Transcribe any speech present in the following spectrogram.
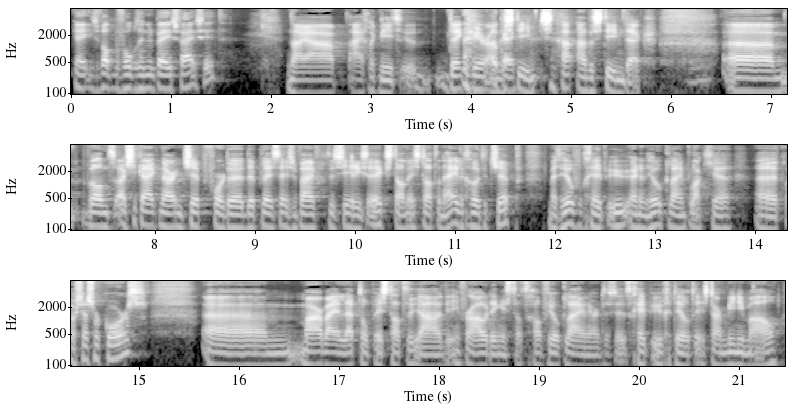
ja, iets wat bijvoorbeeld in de PS5 zit? Nou ja, eigenlijk niet. Denk meer aan, de, Steam, aan de Steam Deck. Um, want als je kijkt naar een chip voor de, de PlayStation 5 of de Series X, dan is dat een hele grote chip met heel veel GPU en een heel klein plakje uh, processorcores. Um, maar bij een laptop is dat, ja, in verhouding is dat gewoon veel kleiner. Dus het GPU-gedeelte is daar minimaal.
